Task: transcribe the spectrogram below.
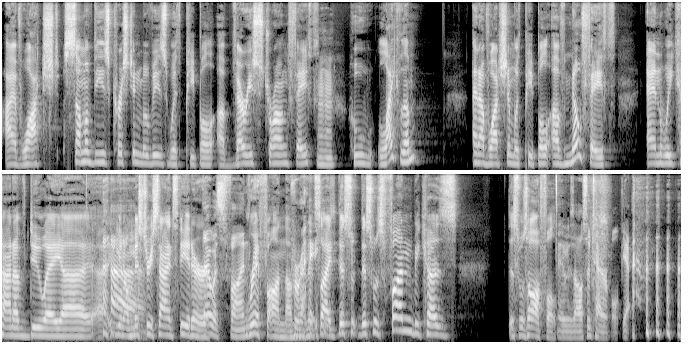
I have watched some of these Christian movies with people of very strong faith Mm-hmm. who like them, and I've watched them with people of no faith, and we kind of do a uh, uh, you know mystery science theater. That was fun. Riff on them, and it's like this. This was fun because this was awful. it was also terrible. Yeah.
